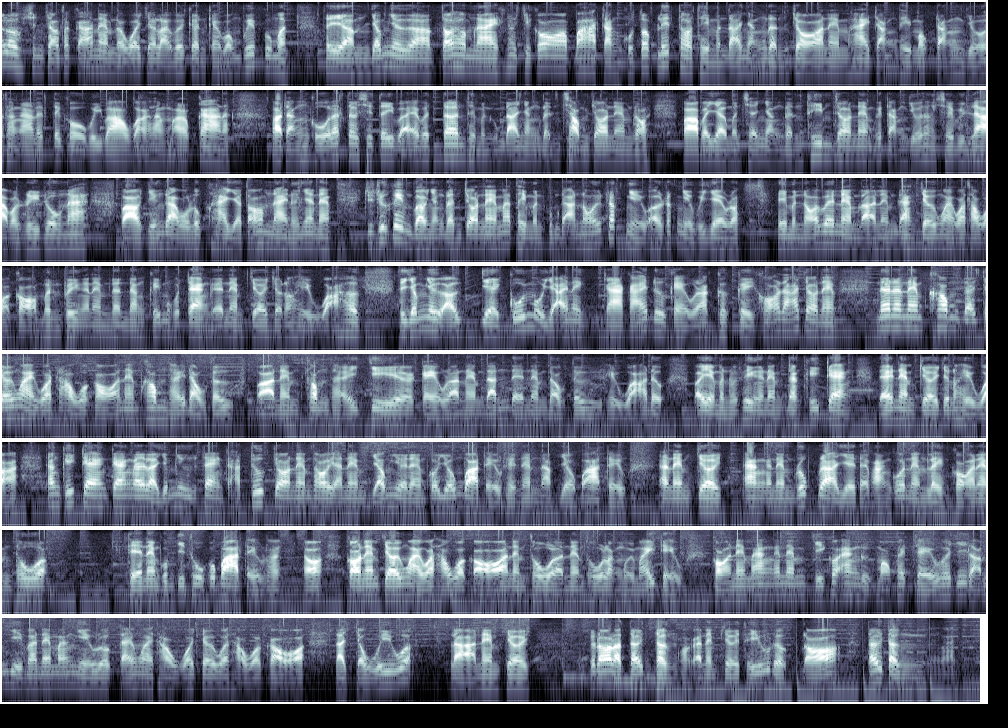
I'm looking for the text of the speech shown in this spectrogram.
Hello, xin chào tất cả anh em đã quay trở lại với kênh kèo bóng VIP của mình. Thì um, giống như uh, tối hôm nay nó chỉ có 3 trận của top list thôi thì mình đã nhận định cho anh em hai trận thì một trận giữa thằng Atletico Bilbao và thằng Mallorca nè. Và trận của Leicester City và Everton thì mình cũng đã nhận định xong cho anh em rồi. Và bây giờ mình sẽ nhận định thêm cho anh em cái trận giữa thằng Sevilla và Girona vào diễn ra vào lúc 2 giờ tối hôm nay nữa nha anh em. Thì trước khi mình vào nhận định cho anh em á, thì mình cũng đã nói rất nhiều ở rất nhiều video rồi. Thì mình nói với anh em là anh em đang chơi ngoài quả thầu quả cò mình khuyên anh em nên đăng ký một cái trang để anh em chơi cho nó hiệu quả hơn thì giống như ở về cuối mùa giải này cà cái đưa kèo ra cực kỳ khó đá cho anh em nên anh em không để chơi ngoài qua thầu qua cò anh em không thể đầu tư và anh em không thể chia kèo ra anh em đánh để anh em đầu tư hiệu quả được bởi vậy mình mới khuyên anh em đăng ký trang để anh em chơi cho nó hiệu quả đăng ký trang trang đây là giống như trang trả trước cho anh em thôi anh em giống như anh em có vốn 3 triệu thì anh em nạp vào 3 triệu anh em chơi ăn anh em rút ra về tài khoản của anh em liền còn anh em thua thì anh em cũng chỉ thua có 3 triệu thôi đó còn anh em chơi ngoài qua thầu qua cọ anh em thua là anh em thua lần mười mấy triệu còn anh em ăn anh em chỉ có ăn được một hai triệu thôi chứ làm gì mà anh em ăn nhiều được tại ngoài thầu qua chơi qua thầu qua cọ là chủ yếu á là anh em chơi cái đó là tới từng hoặc anh em chơi thiếu được đó tới từng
